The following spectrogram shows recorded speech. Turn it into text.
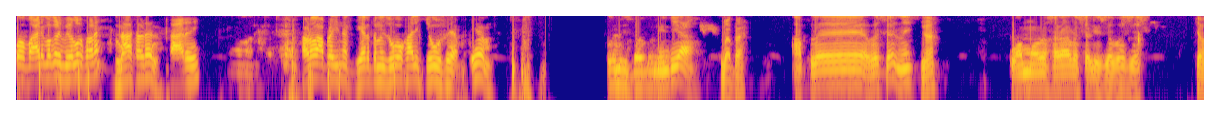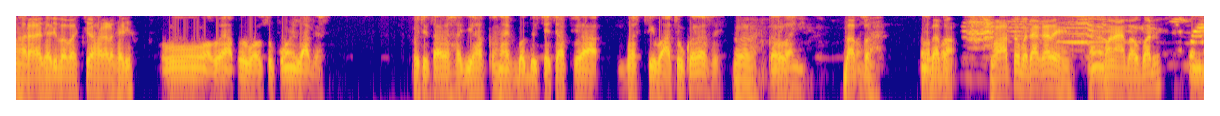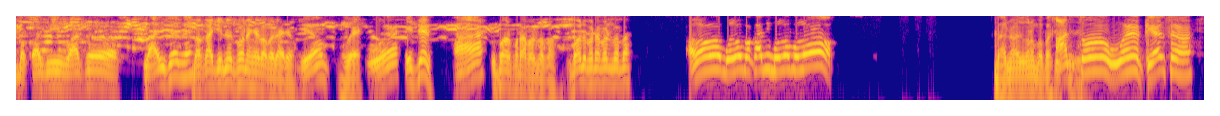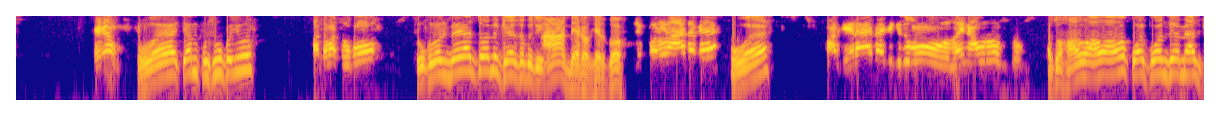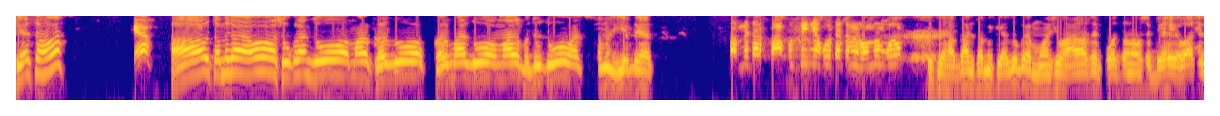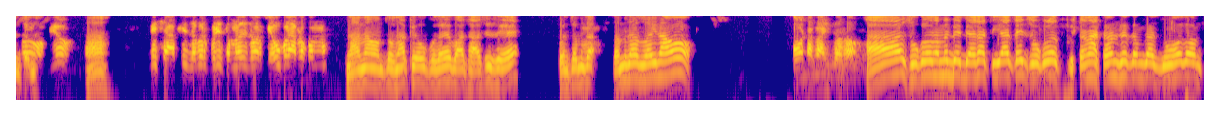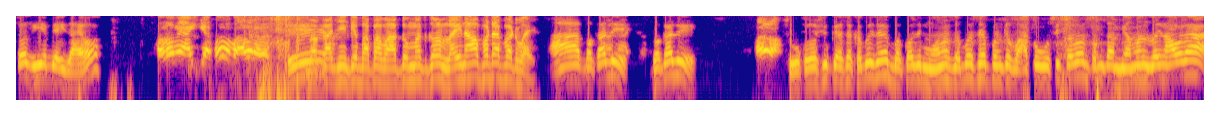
પણ વાડ વગર વેલો સાડે? ના સડે ને. તારે? હાડો આપણે એના ઘેર તમે જુઓ ખાલી કેવું છે એમ. એમ. ઇન્ડિયા. બાપા. આપણે હવે છે ને હા. કોમ હવે હરાળો સડ્યું જબરજસ્ત કેમ હરાળા થાળી બાપા? ચો હરાળા થાળી ઓ હવે આપણે વર્ષો કોણ લાગે પછી તારે હજી હા કનાય બધું ચચા થયા વસ્તી વાતો કરે છે કરવાની. બાપા બાપા વાતો બધા કરે છે. પણ આ બાપા પણ બકાજી વાત લાવી છે ને? બકાજી નો ફોન હે બાપા તારે. એમ? હવે. હવે? એ છે હા. ઉપર ફટાફટ બાપા. ઉપર ફટાફટ બાપા. હલો બોલો બકાજી બોલો બોલો. બહાર નો બાપા આજ તો હવે કેર છે. ઓએ કેમ પૂછવું પડ્યું? છોકરો? ને બે આજ તો અમે ઘેર છે બધી. હા બેઠો ઘેર કો? ઓએ આ તો હારો આવો આવો કોઈ ફોન છે અમે આજ ઘેર છે હો. આવ તમે તો આવો છોકરાને જુઓ અમારા ઘર જુઓ ઘર બાર જુઓ અમારે બધું જુઓ વાત તમને એ કરો. એટલે હગાન તમે કહેજો કે મોણસો હારા છે પોતાનો છે બે એવા છે ને તમે. હા. ના ના આમ તો ના કેવું પડે વાત સાચી છે. પણ તમે તમે તાર લઈને આવો. હા. છોકરો તમે બે બેઠા તૈયાર થઈ છોકરો તના તન છે તમે જોવો તો આમ તો એ બેસી જાય હો. બકાજી કે બાપા વાતો મત કરો લઈને આવો ફટાફટ ભાઈ. હા બકાજી બકાજી. છોકરો શું કે છે ખબર છે? બકાજી માણસ જબર છે પણ કે વાતો ઓછી કરો ને તમે તાર મહેમાન લઈને આવો રા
